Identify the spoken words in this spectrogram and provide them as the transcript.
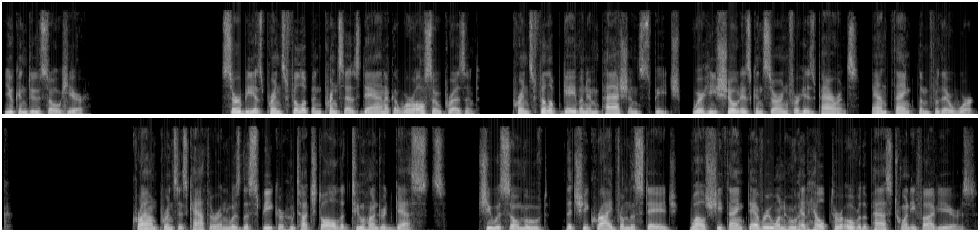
you can do so here. Serbia's Prince Philip and Princess Danica were also present. Prince Philip gave an impassioned speech where he showed his concern for his parents and thanked them for their work. Crown Princess Katherine was the speaker who touched all the 200 guests. She was so moved that she cried from the stage while she thanked everyone who had helped her over the past 25 years.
